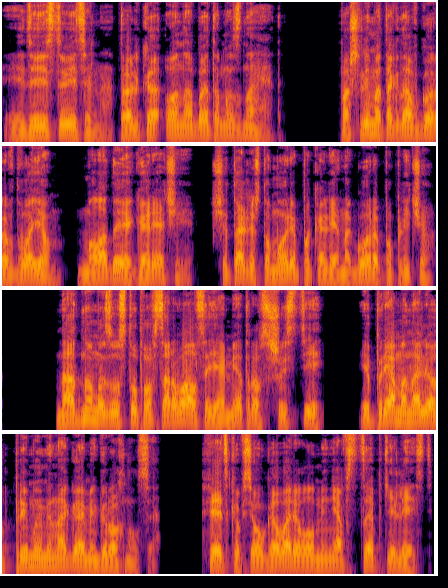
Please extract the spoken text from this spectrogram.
И действительно, только он об этом и знает. Пошли мы тогда в горы вдвоем, молодые, горячие. Считали, что море по колено, горы по плечо. На одном из уступов сорвался я метров с шести и прямо на лед прямыми ногами грохнулся. Федька все уговаривал меня в сцепки лезть.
